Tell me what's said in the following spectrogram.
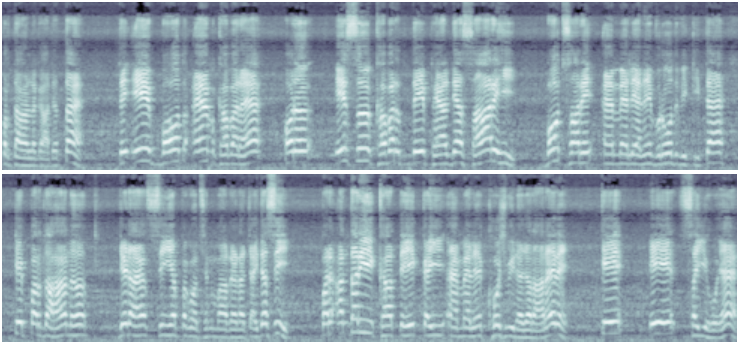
ਪ੍ਰਧਾਨ ਲਗਾ ਦਿੱਤਾ ਹੈ। ਤੇ ਇਹ ਬਹੁਤ ਅਹਿਮ ਖਬਰ ਹੈ ਔਰ ਇਸ ਖਬਰ ਦੇ ਫੈਲਦਿਆਂ ਸਾਰੇ ਹੀ ਬਹੁਤ ਸਾਰੇ ਐਮਐਲਏ ਨੇ ਵਿਰੋਧ ਵੀ ਕੀਤਾ ਕਿ ਪ੍ਰਧਾਨ ਜਿਹੜਾ ਸੀਐਮ ਭਗਵੰਤ ਸਿੰਘ ਮਾਨ ਰਹਿਣਾ ਚਾਹੀਦਾ ਸੀ। ਪਰ ਅੰਦਰ ਹੀ ਖਾਤੇ ਕਈ ਐਮਐਲਏ ਖੁਸ਼ ਵੀ ਨਜ਼ਰ ਆ ਰਹੇ ਨੇ ਕਿ ਇਹ ਸਹੀ ਹੋਇਆ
